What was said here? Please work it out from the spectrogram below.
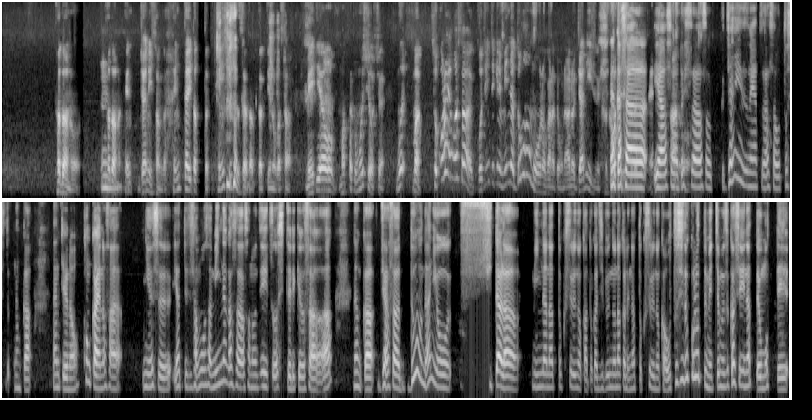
ただの、うん、ただの変、ジャニーさんが変態だった、変質者だったっていうのがさ、メディアを全く無視をしてない。むまあ、そこら辺はさ、個人的にみんなどう思うのかなと思うのあの、ジャニーズに関なんかわってる人ださよね、いや、そう、私さ、そう、ジャニーズのやつはさ、落として、なんか、なんていうの？今回のさ、ニュースやっててさ、もうさ、みんながさ、その事実を知ってるけどさ、なんか、じゃあさ、どう何をしたら、みんな納得するのかとか、自分の中で納得するのか、落としどころってめっちゃ難しいなって思って、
